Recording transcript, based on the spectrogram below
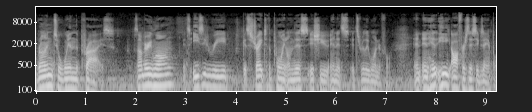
Run to Win the Prize. It's not very long, it's easy to read, gets straight to the point on this issue, and it's, it's really wonderful. And, and he, he offers this example.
